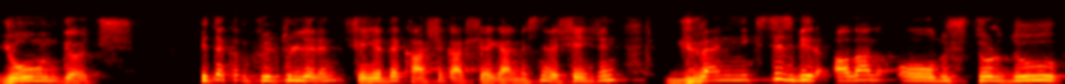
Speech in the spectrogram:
yoğun göç, bir takım kültürlerin şehirde karşı karşıya gelmesini ve şehrin güvenliksiz bir alan oluşturduğu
